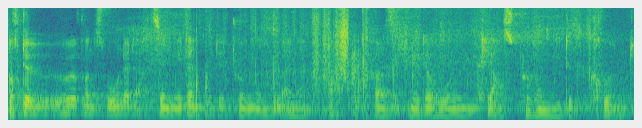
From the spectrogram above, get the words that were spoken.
Auf der Höhe von 218 Metern wird der Turm dann von einer 38 Meter hohen Glaspyramide gekrönt.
